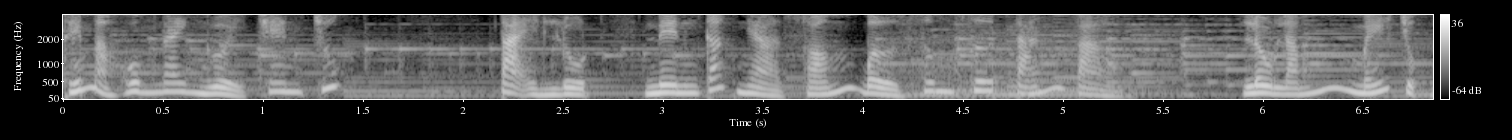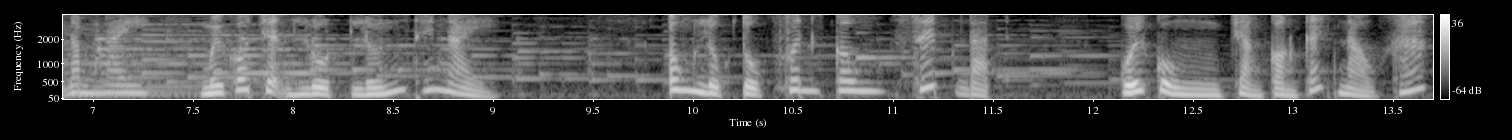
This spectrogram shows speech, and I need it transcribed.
thế mà hôm nay người chen chúc. Tại lụt nên các nhà xóm bờ sông sơ tán vào. Lâu lắm mấy chục năm nay mới có trận lụt lớn thế này. Ông lục tục phân công, xếp đặt. Cuối cùng chẳng còn cách nào khác,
